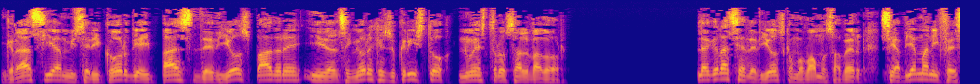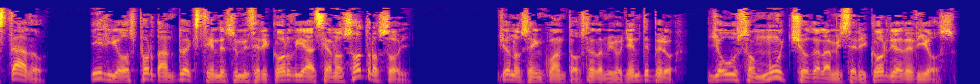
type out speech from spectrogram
Gracia, misericordia y paz de Dios Padre y del Señor Jesucristo, nuestro Salvador. La gracia de Dios, como vamos a ver, se había manifestado, y Dios, por tanto, extiende su misericordia hacia nosotros hoy. Yo no sé en cuanto a usted, amigo oyente, pero yo uso mucho de la misericordia de Dios,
